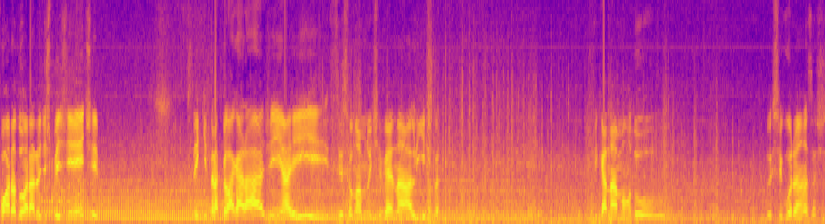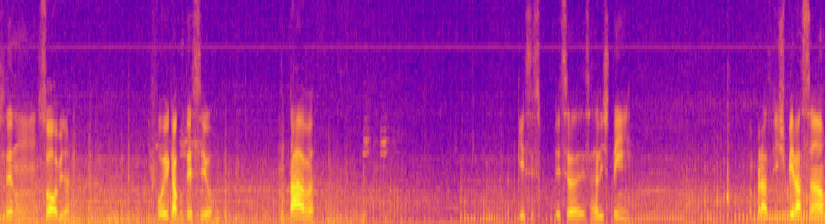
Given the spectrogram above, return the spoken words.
fora do horário de expediente, tem que entrar pela garagem, aí se seu nome não estiver na lista, fica na mão do dos seguranças, você não, não sobe, né? E foi o que aconteceu. Não tava. Porque esse, esse, essa lista tem um prazo de expiração.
